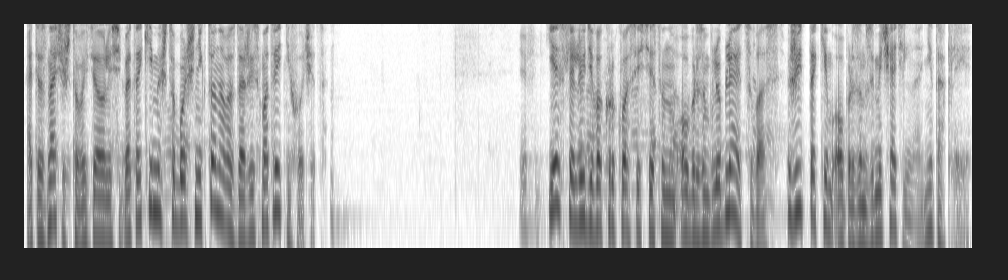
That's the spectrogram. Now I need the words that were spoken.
Это значит, что вы сделали себя такими, что больше никто на вас даже и смотреть не хочет. Если люди вокруг вас естественным образом влюбляются в вас, жить таким образом замечательно, не так ли?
